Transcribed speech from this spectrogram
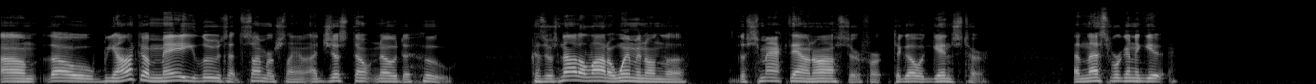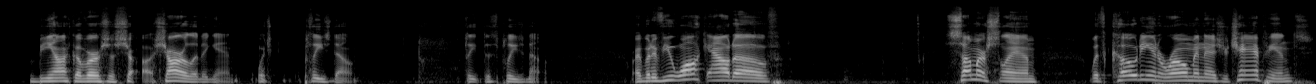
Um, though Bianca may lose at SummerSlam, I just don't know to who because there's not a lot of women on the the SmackDown roster for to go against her, unless we're gonna get Bianca versus uh, Charlotte again, which please don't. Please, this please don't. Right, but if you walk out of SummerSlam with Cody and Roman as your champions,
